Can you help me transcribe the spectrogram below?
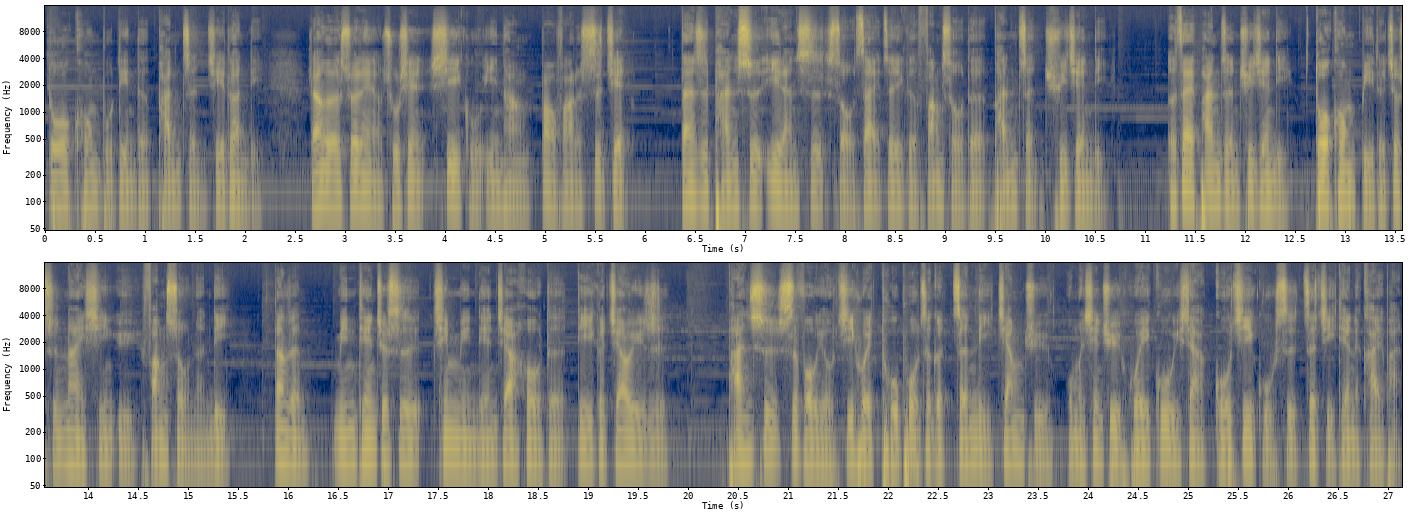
多空不定的盘整阶段里。然而，虽然有出现细股银行爆发的事件，但是盘势依然是守在这一个防守的盘整区间里。而在盘整区间里，多空比的就是耐心与防守能力。当然，明天就是清明年假后的第一个交易日，盘势是否有机会突破这个整理僵局？我们先去回顾一下国际股市这几天的开盘。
